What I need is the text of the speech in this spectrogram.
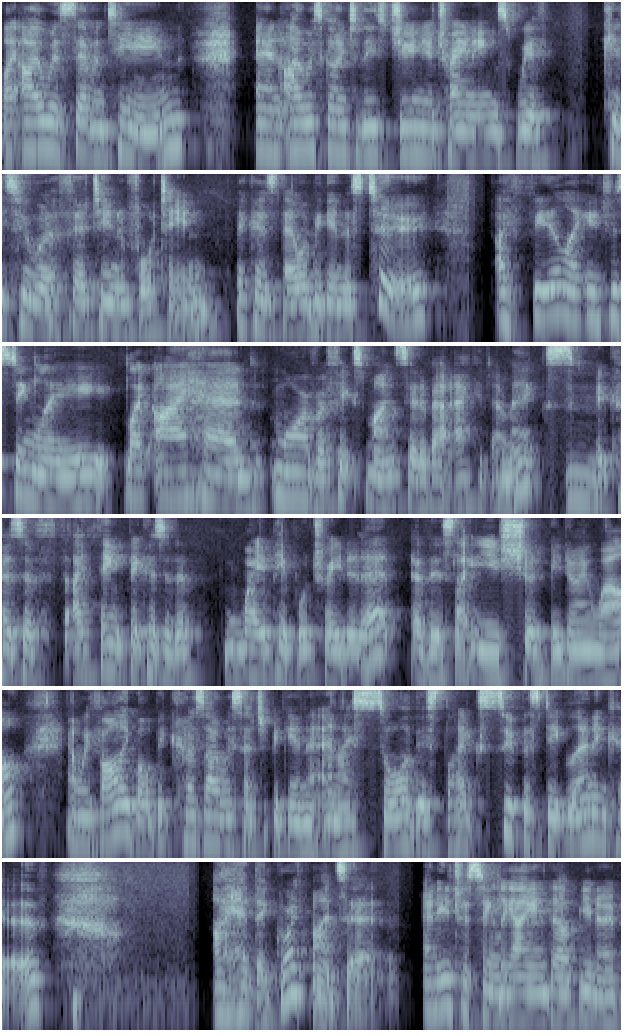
Like I was 17 and I was going to these junior trainings with kids who were 13 and 14 because they were beginners too. I feel like interestingly, like I had more of a fixed mindset about academics mm. because of I think because of the way people treated it, of this like you should be doing well. And with volleyball, because I was such a beginner and I saw this like super steep learning curve, I had that growth mindset. And interestingly, I end up, you know,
